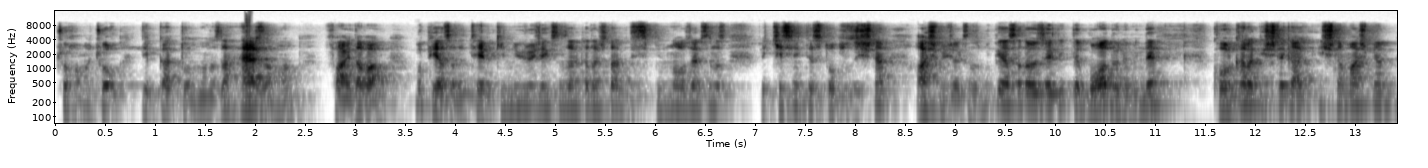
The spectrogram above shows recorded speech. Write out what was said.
çok ama çok dikkatli olmanızda her zaman fayda var. Bu piyasada temkinli yürüyeceksiniz arkadaşlar. Disiplinli olacaksınız ve kesinlikle stopsuz işlem açmayacaksınız. Bu piyasada özellikle boğa döneminde korkarak işlem açmayan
